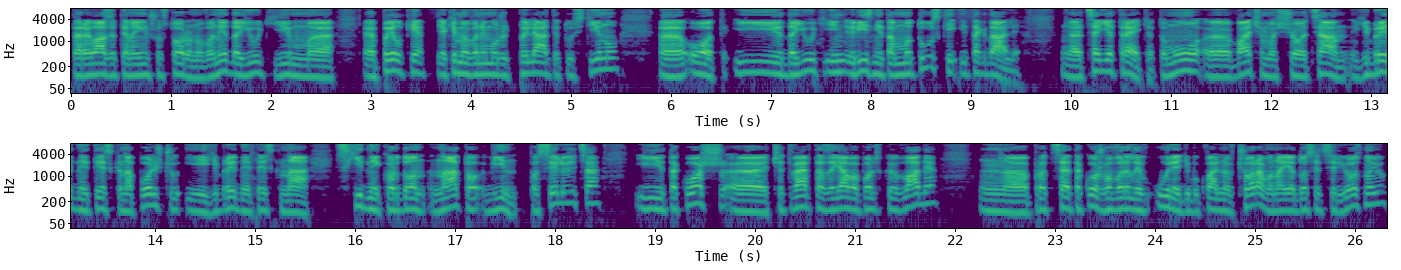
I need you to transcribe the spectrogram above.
перелазити на іншу сторону. Вони дають їм пилки, якими вони можуть пиляти ту стіну. От і дають ін, різні там мотузки і так далі. Е, Це є третє. Тому е, бачимо, що ця гібридний тиск на Польщу і гібридний тиск на східний кордон НАТО він посилюється. І також е, четверта заява польської влади. Про це також говорили в уряді буквально вчора. Вона є досить серйозною.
